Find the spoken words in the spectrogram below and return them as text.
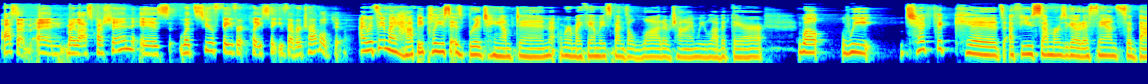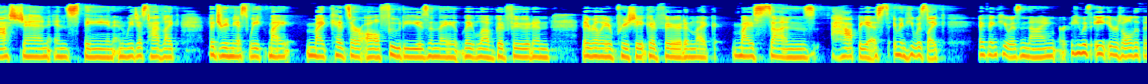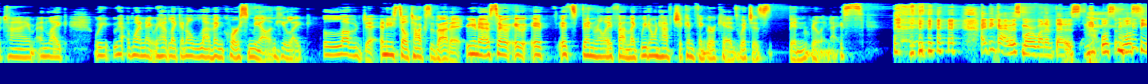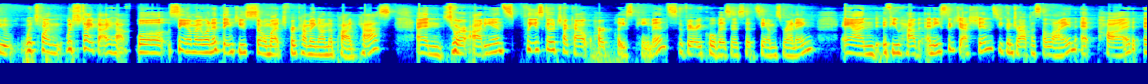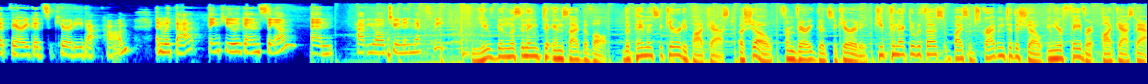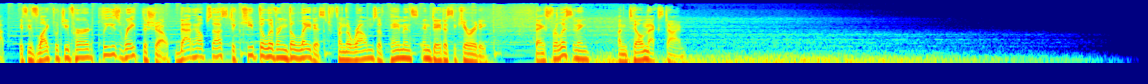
Awesome. And my last question is what's your favorite place that you've ever traveled to? I would say my happy place is Bridgehampton, where my family spends a lot of time. We love it there. Well, we took the kids a few summers ago to San Sebastian in Spain and we just had like the dreamiest week. My my kids are all foodies and they they love good food and they really appreciate good food and like my son's happiest. I mean, he was like I think he was nine or he was eight years old at the time. And like we, we one night we had like an 11 course meal and he like loved it and he still talks about it, you know? So it, it, it's been really fun. Like we don't have chicken finger kids, which has been really nice. I think I was more one of those. We'll we'll see which one which type I have. Well, Sam, I want to thank you so much for coming on the podcast. And to our audience, please go check out Park Place Payments, a very cool business that Sam's running. And if you have any suggestions, you can drop us a line at pod at verygoodsecurity.com. And with that, thank you again, Sam, and have you all tune in next week. You've been listening to Inside the Vault, the Payment Security Podcast, a show from Very Good Security. Keep connected with us by subscribing to the show in your favorite podcast app. If you've liked what you've heard, please rate the show. That helps us to keep delivering the latest from the realms of payments and data security. Thanks for listening. Until next time.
